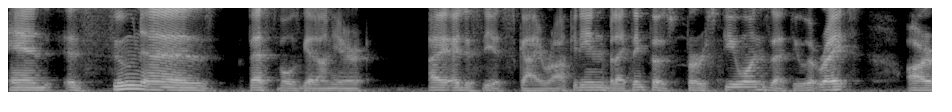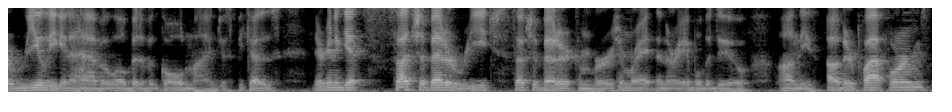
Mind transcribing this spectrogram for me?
And as soon as festivals get on here, I, I just see it skyrocketing. But I think those first few ones that do it right are really going to have a little bit of a gold mine just because they're going to get such a better reach, such a better conversion rate than they're able to do on these other platforms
